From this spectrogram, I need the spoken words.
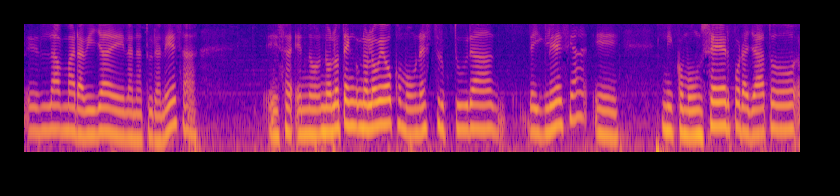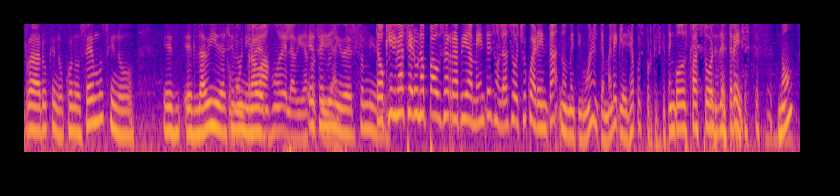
es la maravilla de la naturaleza. No, no, lo tengo, no lo veo como una estructura de iglesia, ni como un ser por allá todo raro que no conocemos, sino es, es la vida, es como el un universo. trabajo de la vida Es el universo mismo. Tengo que irme a hacer una pausa rápidamente, son las 8.40, nos metimos en el tema de la iglesia, pues porque es que tengo dos pastores de tres, ¿no?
